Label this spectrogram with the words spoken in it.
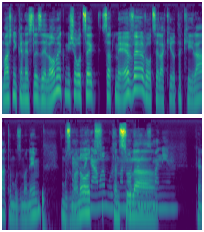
ממש ניכנס לזה לעומק. מי שרוצה קצת מעבר ורוצה להכיר את הקהילה, אתם מוזמנים, מוזמנות. כן, לגמרי מוזמנות ל... ומוזמנים. כן,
